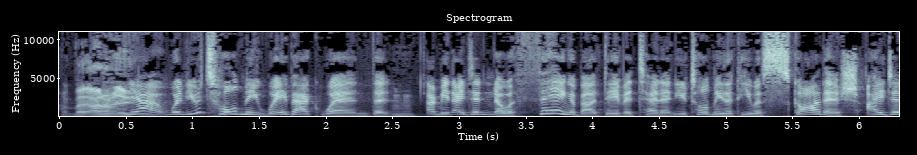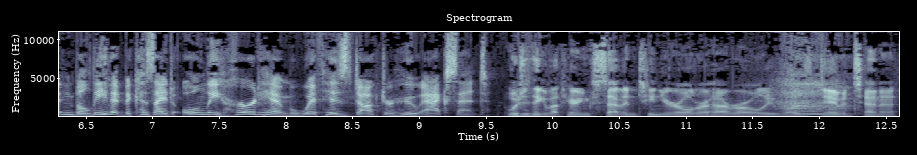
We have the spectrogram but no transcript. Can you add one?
But I don't. know. Yeah, when you told me way back when that, mm-hmm. I mean, I didn't know a thing about David Tennant. You told me mm-hmm. that he was Scottish. I didn't believe it because I'd only heard him with his Doctor Who accent. What do you think about hearing seventeen year old or however old he was, David Tennant?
